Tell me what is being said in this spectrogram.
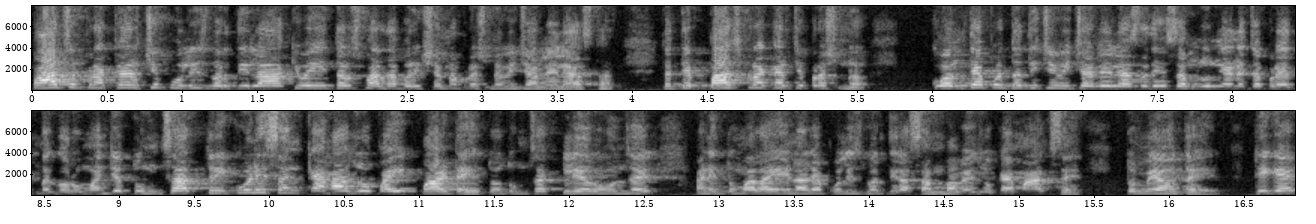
पाच प्रकारचे पोलीस भरतीला किंवा इतर स्पर्धा परीक्षांना प्रश्न विचारलेले असतात. तर ते पाच प्रकारचे प्रश्न कोणत्या पद्धतीचे विचारलेले असतात हे समजून घेण्याचा प्रयत्न करू. म्हणजे तुमचा त्रिकोणी संख्या हा जो काही पार्ट आहे तो तुमचा क्लिअर होऊन जाईल आणि तुम्हाला येणाऱ्या पोलीस भरतीला संभाव्य जो काय मार्क्स आहे तो मिळवता येईल. ठीक आहे?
